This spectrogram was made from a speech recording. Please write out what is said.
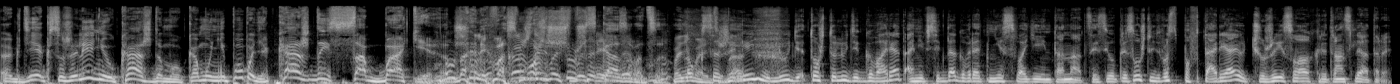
э, где, к сожалению, каждому, кому не попадя, каждой собаке Ну, дали шу- возможность шушере, да. высказываться. Но, к Понимаете, да? сожалению, люди, то, что люди говорят, они всегда говорят не своей интонацией. Если вы прислушаетесь, люди просто повторяют чужие слова как ретрансляторы.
